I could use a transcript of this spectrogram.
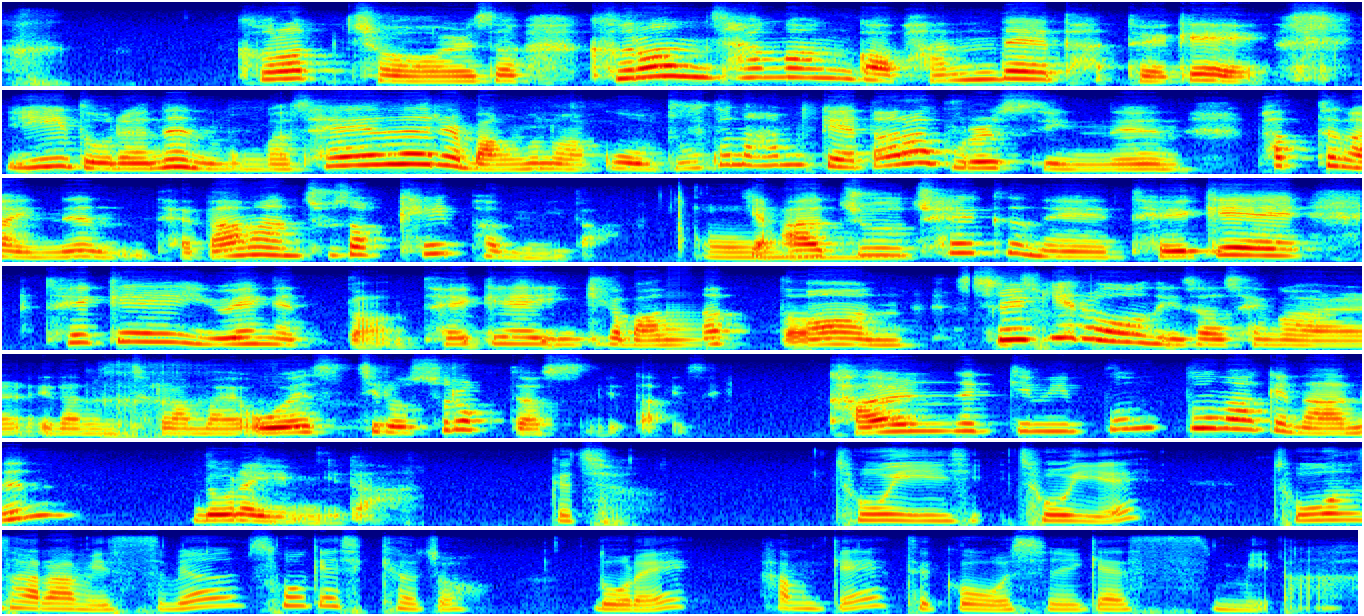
그렇죠. 그래서 그런 상황과 반대되게 이 노래는 뭔가 세대를 막론하고 누구나 함께 따라 부를 수 있는 파트가 있는 대담한 추석 케이팝입니다. 어. 이게 아주 최근에 되게 되게 유행했던, 되게 인기가 많았던 슬기로운 의사생활이라는 드라마의 OST로 수록되었습니다. 이제 가을 느낌이 뿜뿜하게 나는 노래입니다. 그쵸. 조이, 조이의 좋은 사람 있으면 소개시켜줘. 노래 함께 듣고 오시겠습니다.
